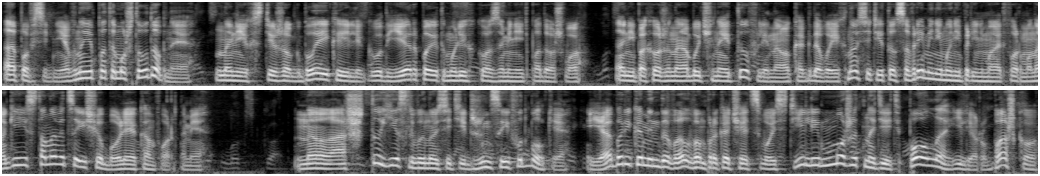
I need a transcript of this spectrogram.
а повседневные, потому что удобные. На них стежок Блейка или Goodyear, поэтому легко заменить подошву. Они похожи на обычные туфли, но когда вы их носите, то со временем они принимают форму ноги и становятся еще более комфортными. Ну а что если вы носите джинсы и футболки? Я бы рекомендовал вам прокачать свой стиль и может надеть поло или рубашку.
